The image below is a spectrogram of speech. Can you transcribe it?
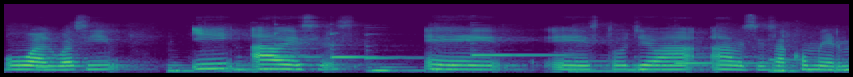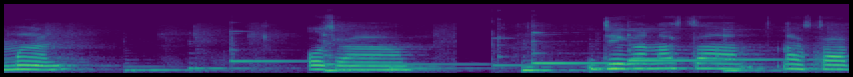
o algo así. Y a veces eh, esto lleva a veces a comer mal. O sea, llegan hasta, hasta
